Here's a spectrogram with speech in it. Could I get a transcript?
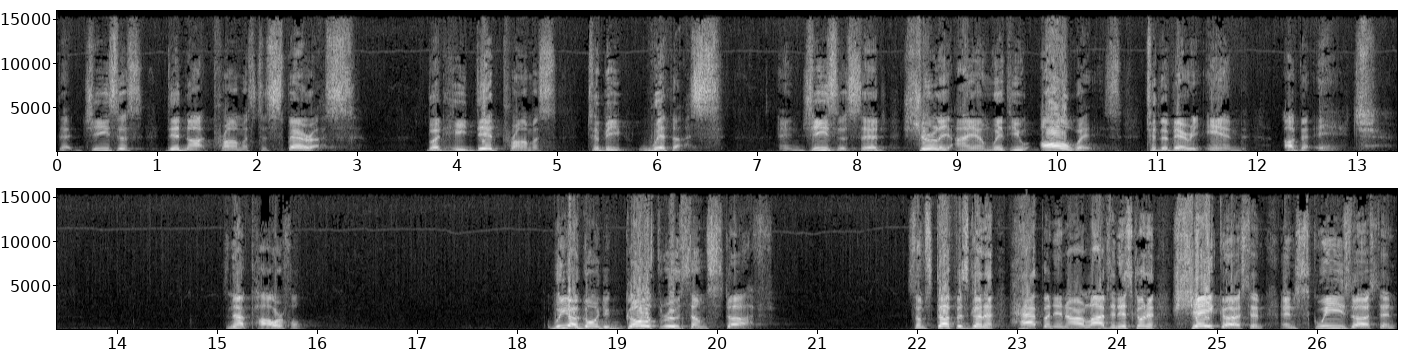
that Jesus did not promise to spare us, but he did promise to be with us. And Jesus said, Surely I am with you always to the very end of the age. Isn't that powerful? We are going to go through some stuff. Some stuff is going to happen in our lives, and it's going to shake us and, and squeeze us and,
